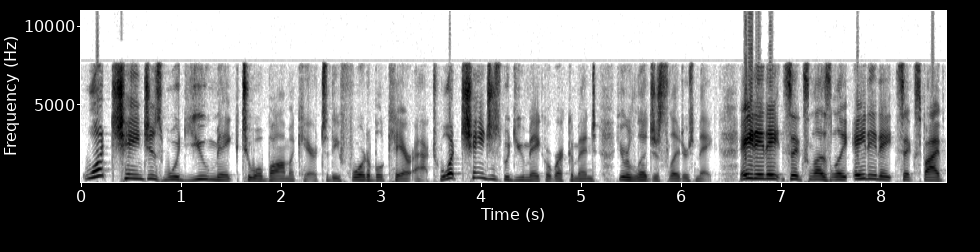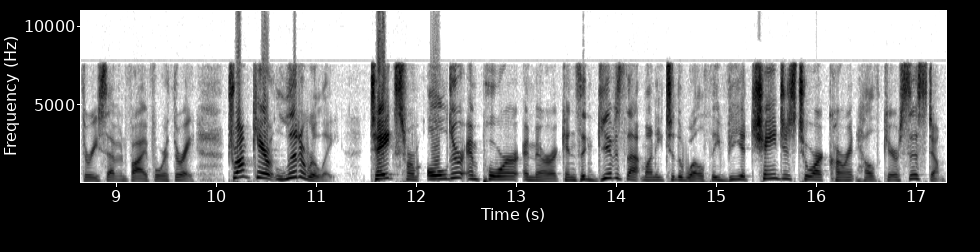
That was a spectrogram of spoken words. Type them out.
what changes would you make to Obamacare, to the Affordable Care Act? What changes would you make or recommend your legislators make? 8886 Leslie, 888 Trump Care literally takes from older and poorer Americans and gives that money to the wealthy via changes to our current healthcare system.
